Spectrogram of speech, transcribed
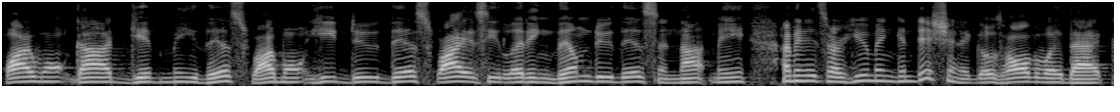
Why won't God give me this? Why won't He do this? Why is He letting them do this and not me? I mean, it's our human condition. It goes all the way back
